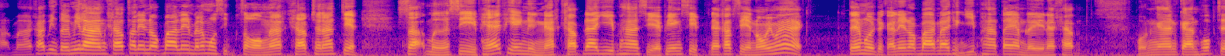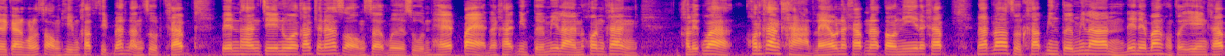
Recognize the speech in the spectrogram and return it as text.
ถัดมาครับอินเตอร์มิลานครับ ถ้าเล่นนอกบ้านเล่นไปทั้งหมด 12 นัดครับ ชนะ 7 เสมอ 4 แพ้เพียง 1 นัดครับ ได้ 25 เสียเพียง 10 นะครับ เสียน้อยมาก แต้มรวมจากการเล่นนอกบ้านได้ถึง 25 แต้มเลยนะครับ ผลงานการพบเจอกันของทั้งสองทีมครับ10นัดหลังสุดครับ เป็นทางเจนัวครับชนะ 2 เสมอ0แพ้ 8 นะครับอินเตอร์มิลานค่อนข้างเขาเรียกว่าค่อนข้างขาดแล้วนะครับณตอนนี้นะครับนัดล่าสุดครับอินเตอร์มิลานได้ในบ้านของตัวเองครับ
